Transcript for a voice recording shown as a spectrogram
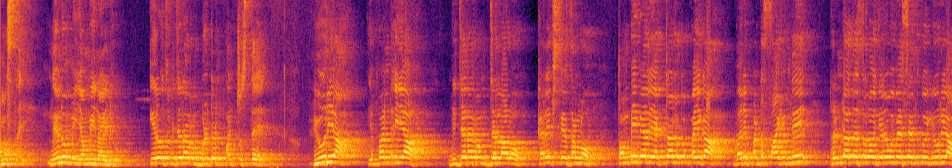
నమస్తే నేను మీ ఎంఈ నాయుడు. ఈరోజు విజయనగరం బులెటిన్ పాయింట్ చూస్తే యూరియా ఇవ్వండి అయ్యా విజయనగరం జిల్లాలో ఖరీఫ్ సీజన్లో తొంభై వేల హెక్టార్లకు పైగా వరి పంట సాగింది. రెండో దశలో ఎరువు వేసేందుకు యూరియా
